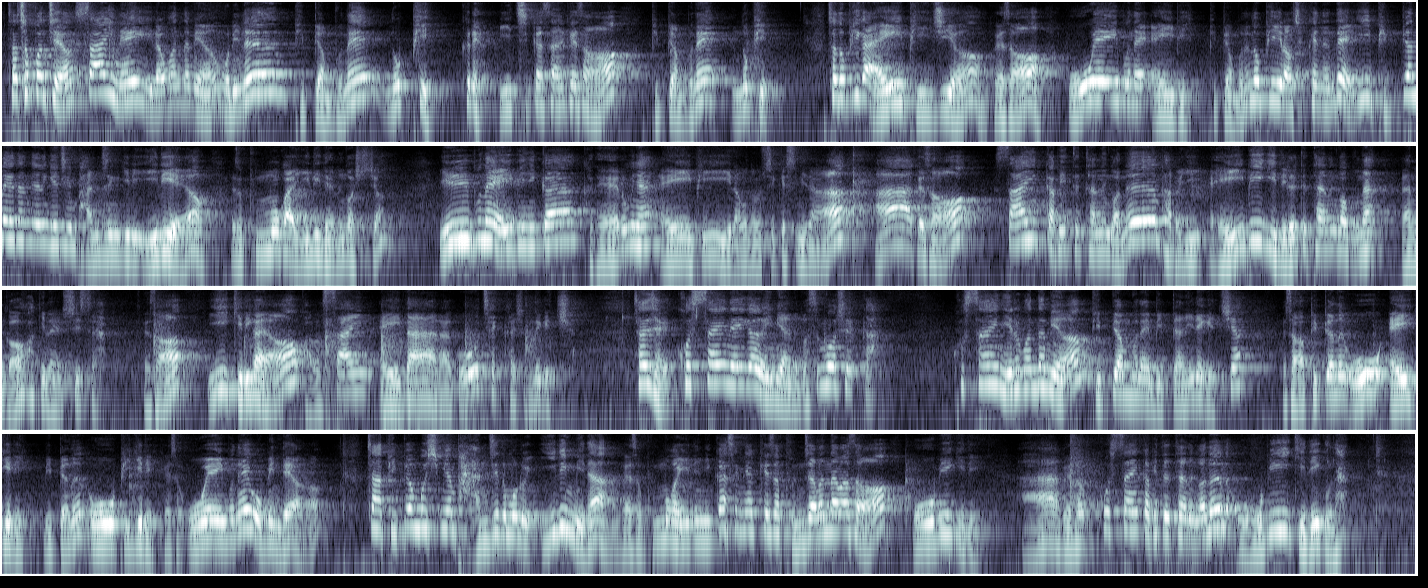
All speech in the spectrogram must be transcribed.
자, 첫 번째요. sin A라고 한다면, 우리는 빗변분의 높이. 그래요. 이 직각삼각형에서 빗변분의 높이. 자, 높이가 A, B지요. 그래서 5A분의 AB, 빗변분의 높이라고 체크했는데 이 빗변에 해당되는 게 지금 반증 길이 1이에요. 그래서 분모가 1이 되는 것이죠. 1분의 AB니까 그대로 그냥 AB라고 놓을 수 있겠습니다. 아, 그래서 사인 값이 뜻하는 거는 바로 이 AB 길이를 뜻하는 거구나 라는 거 확인할 수 있어요. 그래서 이 길이가요, 바로 사인 A다라고 체크하시면 되겠죠. 자, 이제 코사인 A가 의미하는 것은 무엇일까? 코사인이라고 한다면 빗변분의 밑변이 되겠죠. 그래서 빗변은 5a 길이, 밑변은 5b 길이. 그래서 5a분의 5b인데요. 자, 빗변 보시면 반지름으로 1입니다. 그래서 분모가 1이니까 생략해서 분자만 남아서 5b 길이. 아, 그래서 코사인 값이 뜻하는 거는 5b 길이구나.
